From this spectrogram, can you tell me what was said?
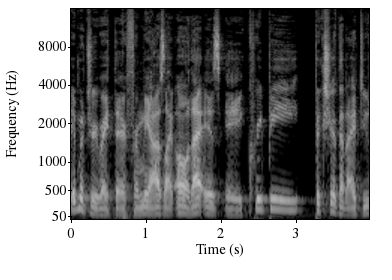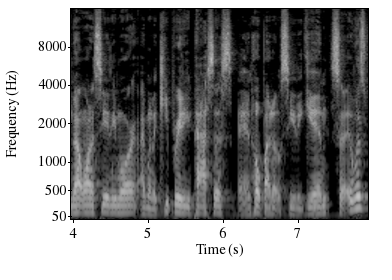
imagery right there for me. I was like, oh, that is a creepy picture that I do not want to see anymore. I'm going to keep reading past this and hope I don't see it again. So it was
